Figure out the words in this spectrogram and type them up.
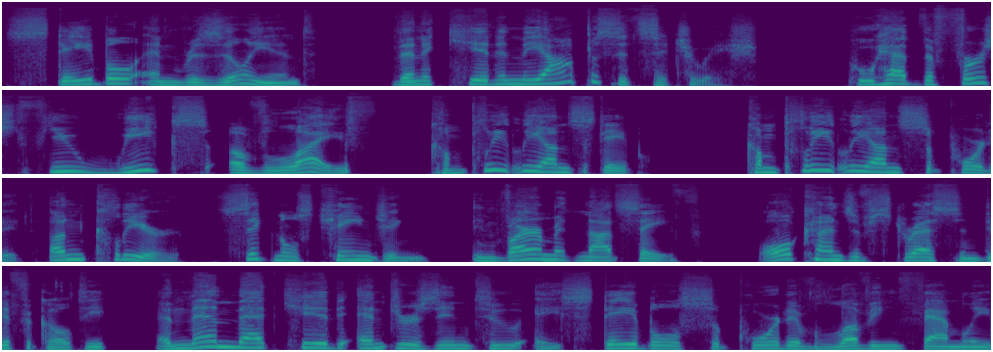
stable and resilient than a kid in the opposite situation who had the first few weeks of life completely unstable, completely unsupported, unclear, signals changing, environment not safe, all kinds of stress and difficulty. And then that kid enters into a stable, supportive, loving family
